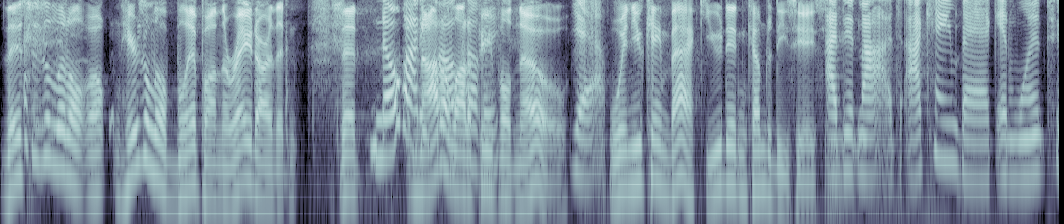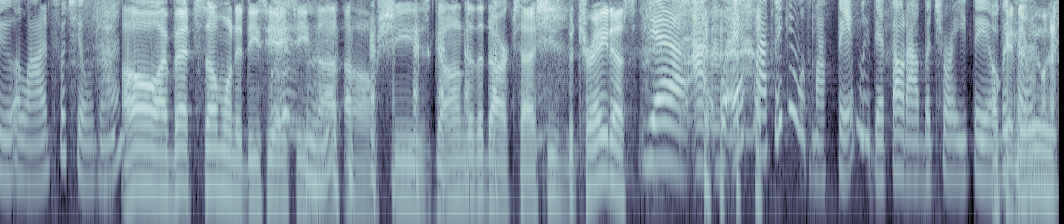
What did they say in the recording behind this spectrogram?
this is a little. Well, here's a little blip on the radar that that Nobody not a lot of people know. Yeah. When you came back, you didn't come to DCAC. I did not. I came back and went to Alliance for Children. Oh, I bet someone at DCAC thought, "Oh, she's gone to the dark side. She's betrayed us." Yeah, I, well, actually, I think it was my family that thought I betrayed them Okay, because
